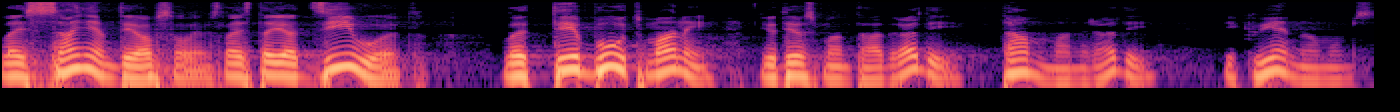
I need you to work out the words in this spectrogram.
lai es saņemtu Dieva apsolījumus, lai es tajā dzīvotu, lai tie būtu manī, jo Dievs man tādu radīja, tam man radīja, ikvienu no mums.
